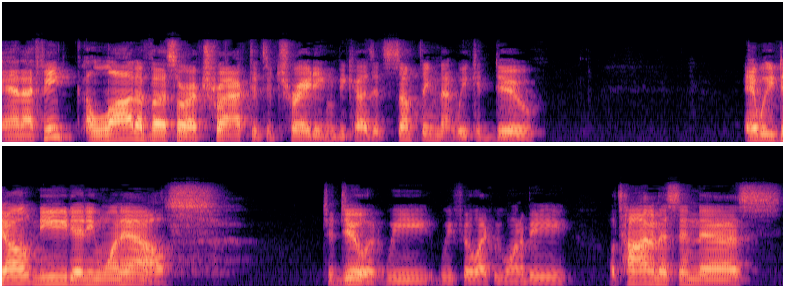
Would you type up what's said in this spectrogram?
And I think a lot of us are attracted to trading because it's something that we can do. And we don't need anyone else to do it. We we feel like we want to be autonomous in this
